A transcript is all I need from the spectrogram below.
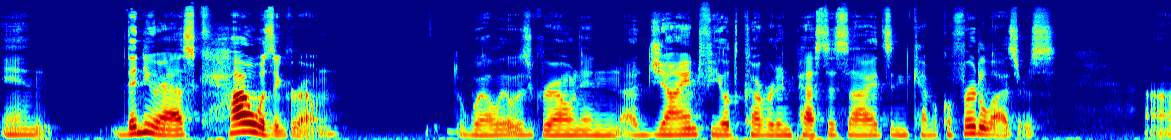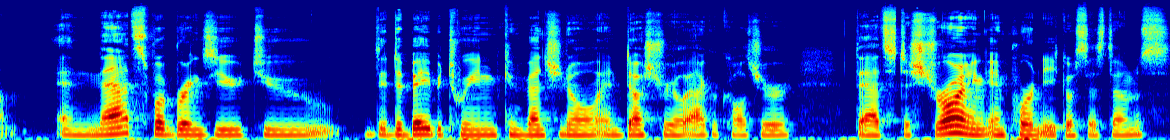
And then you ask, how was it grown? Well, it was grown in a giant field covered in pesticides and chemical fertilizers. Um, and that's what brings you to the debate between conventional industrial agriculture that's destroying important ecosystems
